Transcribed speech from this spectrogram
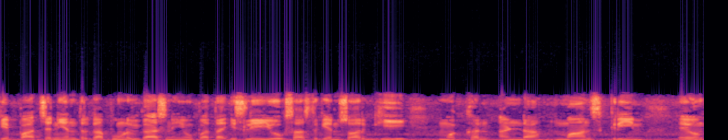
के पाचन यंत्र का पूर्ण विकास नहीं हो पाता, इसलिए योग शास्त्र के अनुसार घी, मक्खन, अंडा, मांस, क्रीम एवं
